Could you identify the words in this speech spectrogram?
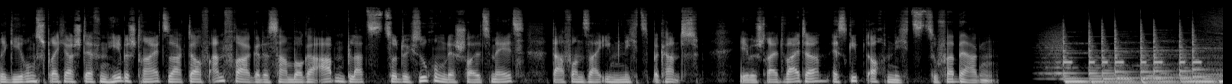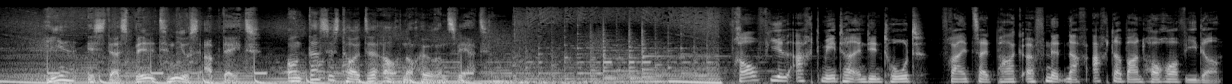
Regierungssprecher Steffen Hebestreit sagte auf Anfrage des Hamburger Abendblatts zur Durchsuchung der Scholz-Mails, davon sei ihm nichts bekannt. Hebestreit weiter, es gibt auch nichts zu verbergen. Hier ist das Bild News Update. Und das ist heute auch noch hörenswert. Frau fiel acht Meter in den Tod. Freizeitpark öffnet nach Achterbahnhorror wieder.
